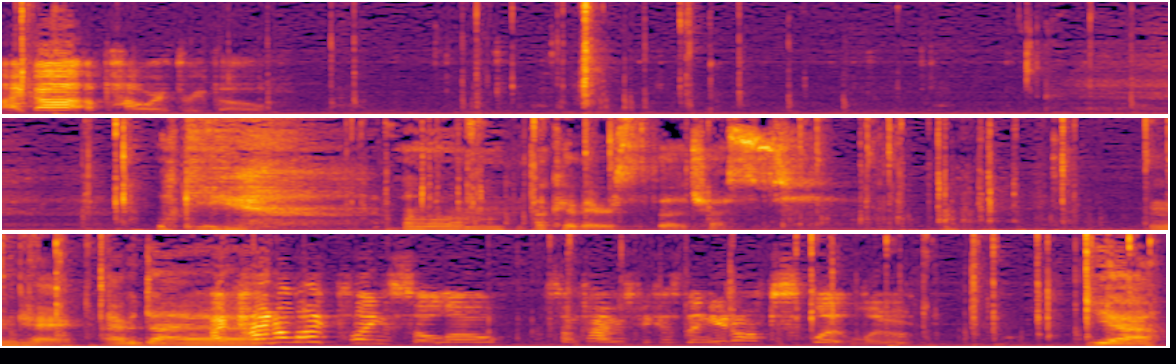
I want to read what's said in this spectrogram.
I got a power three bow. Lucky. Um, okay, there's the chest. Okay, I have a die. I kind of like playing solo sometimes because then you don't have to split loot. Yeah.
